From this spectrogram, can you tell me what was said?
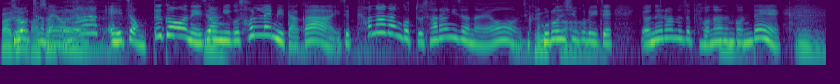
맞아, 그렇잖아요. 맞아. 막 애정, 뜨거운 애정이고 설렘이다가 이제 편안한 것도 사랑이잖아요. 이제 그러니까. 그런 식으로 이제 연애를 하면서 변하는 건데 음.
